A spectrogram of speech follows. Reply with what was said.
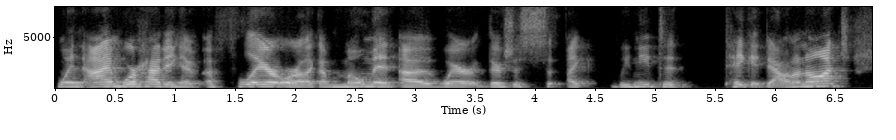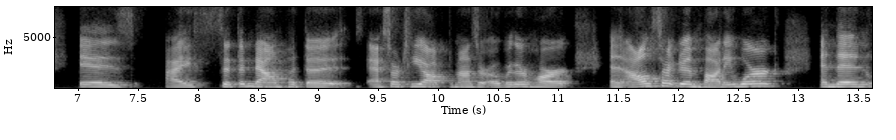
when I'm we're having a, a flare or like a moment of where there's just like we need to take it down a notch is I sit them down, put the SRT optimizer over their heart, and I'll start doing body work. And then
